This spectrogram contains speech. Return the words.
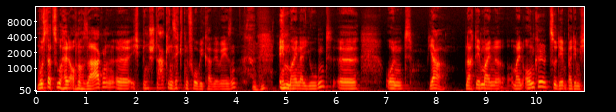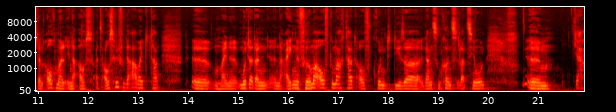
Muss dazu halt auch noch sagen, äh, ich bin stark Insektenphobiker gewesen mhm. in meiner Jugend. Äh, und ja, nachdem meine, mein Onkel, zu dem, bei dem ich dann auch mal Aus, als Aushilfe gearbeitet habe, äh, meine Mutter dann eine eigene Firma aufgemacht hat aufgrund dieser ganzen Konstellation, ähm, ja,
